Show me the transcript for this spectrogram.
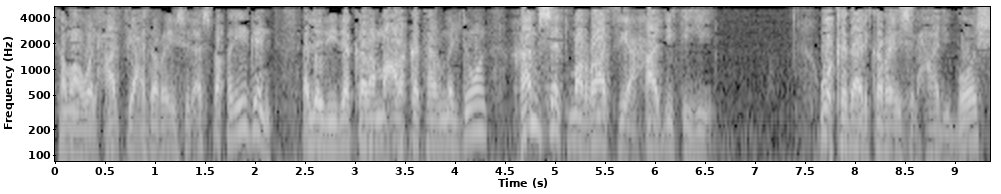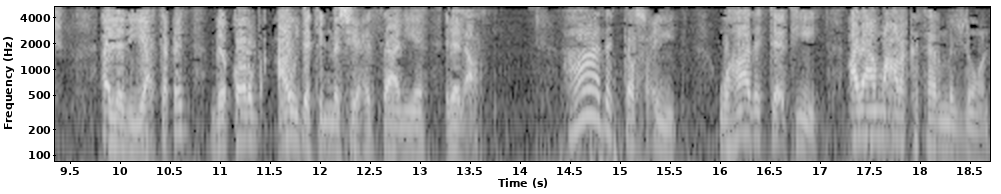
كما هو الحال في عهد الرئيس الأسبق ريغن الذي ذكر معركة هرمجدون خمسة مرات في أحاديثه. وكذلك الرئيس الحالي بوش الذي يعتقد بقرب عودة المسيح الثانية إلى الأرض. هذا التصعيد وهذا التأكيد على معركة هرمجدون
